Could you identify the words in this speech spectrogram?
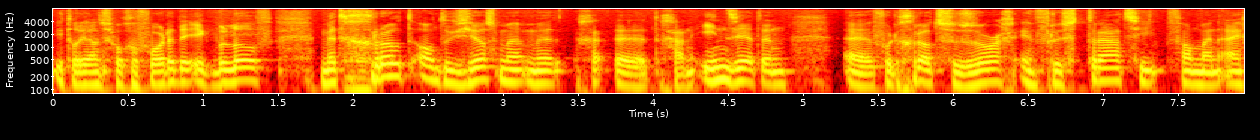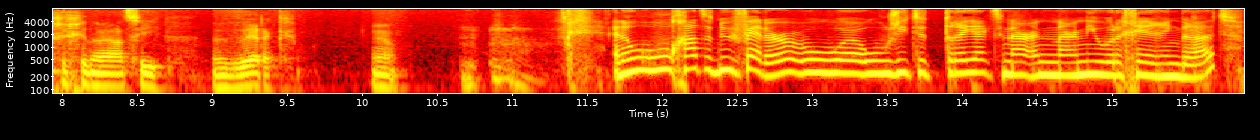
Italiaans voor gevorderden. Ik beloof met groot enthousiasme me, uh, te gaan inzetten... Uh, voor de grootste zorg en frustratie van mijn eigen generatie werk. Ja. En hoe, hoe gaat het nu verder? Hoe, uh, hoe ziet het traject naar, naar een nieuwe regering eruit?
